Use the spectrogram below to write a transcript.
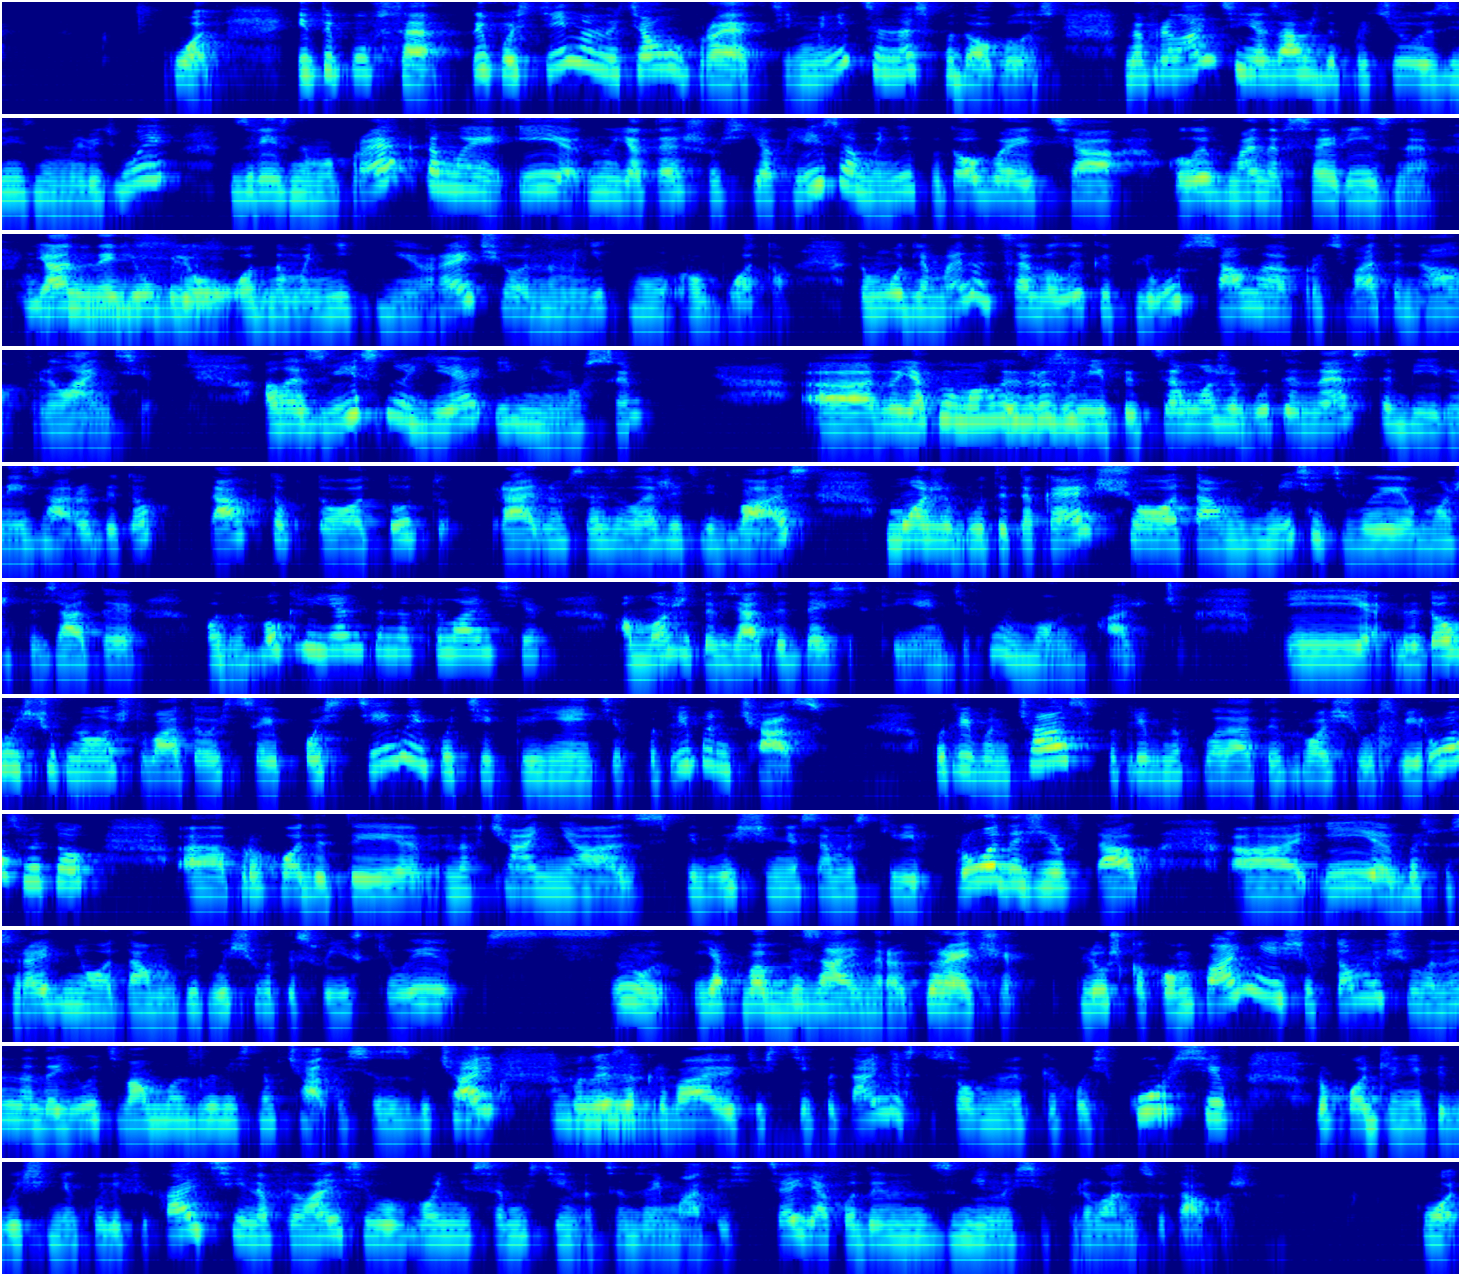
От, і типу, все, ти постійно на цьому проєкті, і мені це не сподобалось. На фрілансі я завжди працюю з різними людьми, з різними проектами, і ну я теж ось як Ліза, мені подобається, коли в мене все різне. Я не люблю одноманітні речі, одноманітну роботу. Тому для мене це великий плюс саме працювати на фрілансі. Але, звісно, є і мінуси. Е, Ну, як ви могли зрозуміти, це може бути нестабільний заробіток. Так, тобто тут реально все залежить від вас. Може бути таке, що там в місяць ви можете взяти одного клієнта на фрілансі, а можете взяти 10 клієнтів, ну, умовно кажучи. І для того, щоб налаштувати ось цей постійний потік клієнтів, потрібен час. Потрібен час, потрібно вкладати гроші у свій розвиток, е, проходити навчання з підвищення саме скілів продажів, так е, і безпосередньо там підвищувати свої скіли ну, як веб-дизайнера. До речі, плюшка компанії ще в тому, що вони надають вам можливість навчатися. Зазвичай вони закривають ось ці питання стосовно якихось курсів, проходження підвищення кваліфікації. На фрілансі ви повинні самостійно цим займатися. Це як один з мінусів фрілансу також. От.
